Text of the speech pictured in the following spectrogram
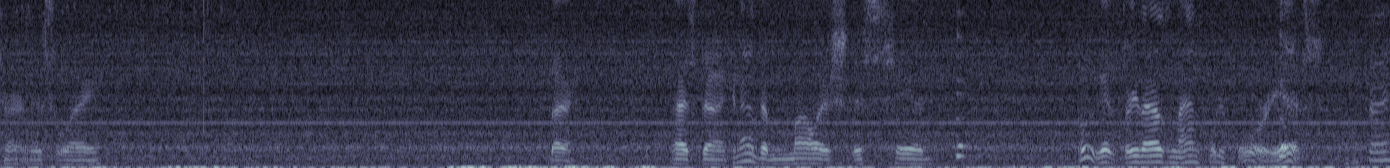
Turn this way. There. That's done. Can I demolish this shed? Oh, we got 3,944. Yes. Okay.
